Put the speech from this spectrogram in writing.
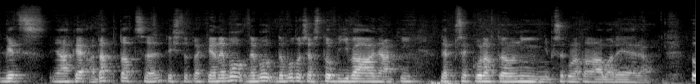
věc nějaké adaptace, když to tak je, nebo, nebo, nebo to často bývá nějaký nepřekonatelný, nepřekonatelná bariéra? E,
